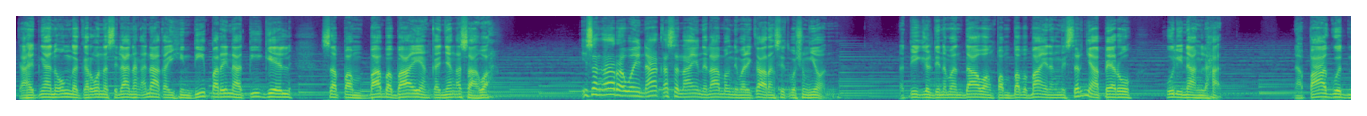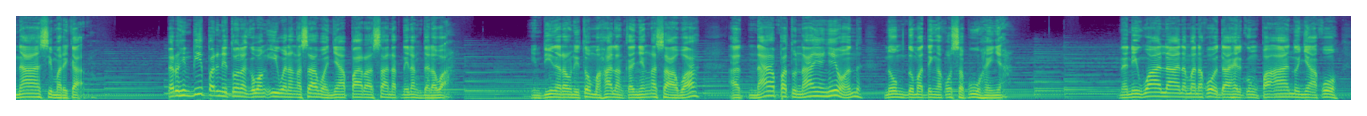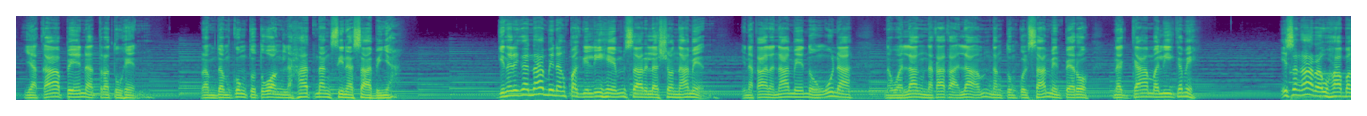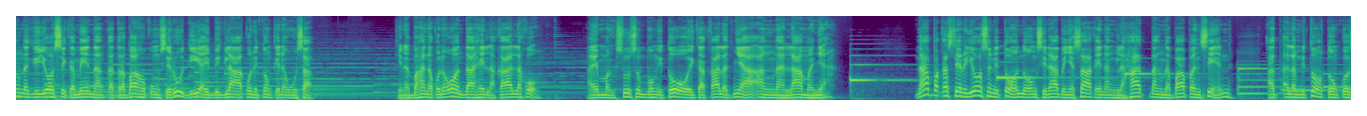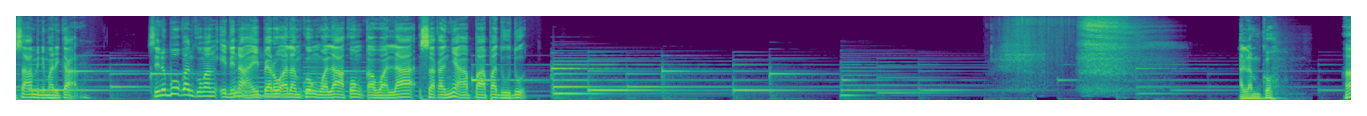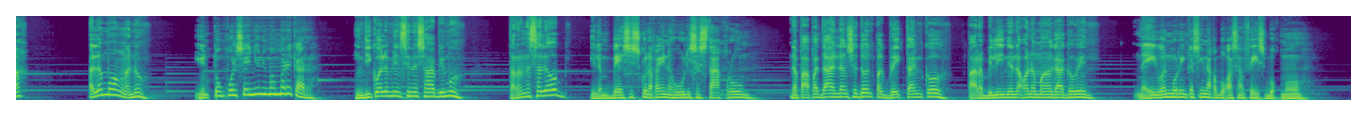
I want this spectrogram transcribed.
Kahit nga noong nagkaroon na sila ng anak ay hindi pa rin natigil sa pambababae ang kanyang asawa. Isang araw ay nakasanayan na lamang ni Maricar ang sitwasyong yon. Natigil din naman daw ang pambababae ng mister niya pero huli na ang lahat. Napagod na si Maricar. Pero hindi pa rin ito nagawang iwan ang asawa niya para sa anak nilang dalawa. Hindi na raw nito mahal ang kanyang asawa at napatunayan niya yon noong dumating ako sa buhay niya. Naniwala naman ako dahil kung paano niya ako yakapin at tratuhin. Ramdam kong totoo ang lahat ng sinasabi niya. Ginalingan namin ang paglilihim sa relasyon namin. Inakala namin noong una na walang nakakaalam ng tungkol sa amin pero nagkamali kami. Isang araw habang nagyoyose kami ng katrabaho kong si Rudy ay bigla ako nitong kinausap. Kinabahan ako noon dahil akala ko ay magsusumbong ito o ikakalat niya ang nalaman niya. Napakaseryoso nito noong sinabi niya sa akin ang lahat ng napapansin at alam nito tungkol sa amin ni Maricar. Sinubukan ko ngang i-deny pero alam kong wala akong kawala sa kanya papadudot. Alam ko. Alam mo ang ano? Yung tungkol sa inyo ni Mama Ricara. Hindi ko alam yung sinasabi mo. Tara na sa loob. Ilang beses ko na kayo nahuli sa stock room. Napapadaan lang siya doon pag break time ko para bilinin ako ng mga gagawin. Naiwan mo rin kasing nakabukas ang Facebook mo.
